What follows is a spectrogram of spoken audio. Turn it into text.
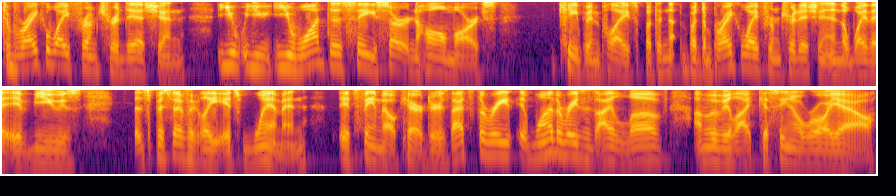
to break away from tradition. You you you want to see certain hallmarks keep in place, but to but to break away from tradition in the way that it views specifically its women its female characters. That's the re- one of the reasons I love a movie like Casino Royale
